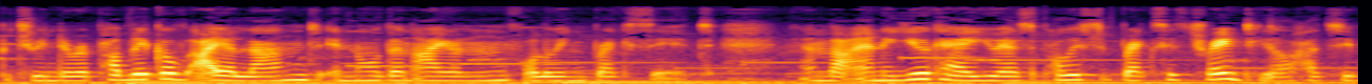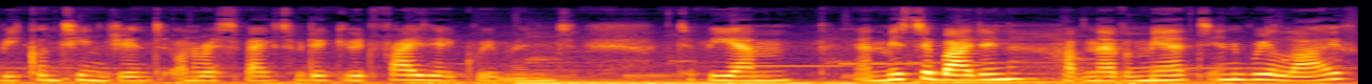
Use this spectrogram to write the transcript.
between the Republic of Ireland and Northern Ireland following Brexit, and that any UK US post Brexit trade deal had to be contingent on respect for the Good Friday Agreement. PM and Mr. Biden have never met in real life,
